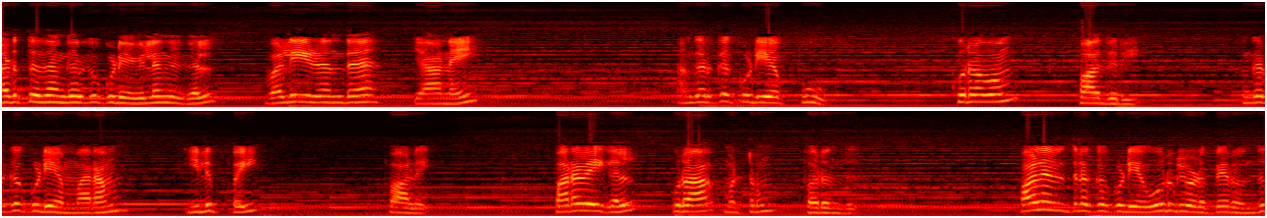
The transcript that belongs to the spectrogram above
அடுத்தது அங்கே இருக்கக்கூடிய விலங்குகள் வழி இழந்த யானை அங்கே இருக்கக்கூடிய பூ குரவம் பாதிரி அங்கே இருக்கக்கூடிய மரம் இலுப்பை பாலை பறவைகள் புறா மற்றும் பருந்து. பாலினத்தில் இருக்கக்கூடிய ஊர்களோட பேர் வந்து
